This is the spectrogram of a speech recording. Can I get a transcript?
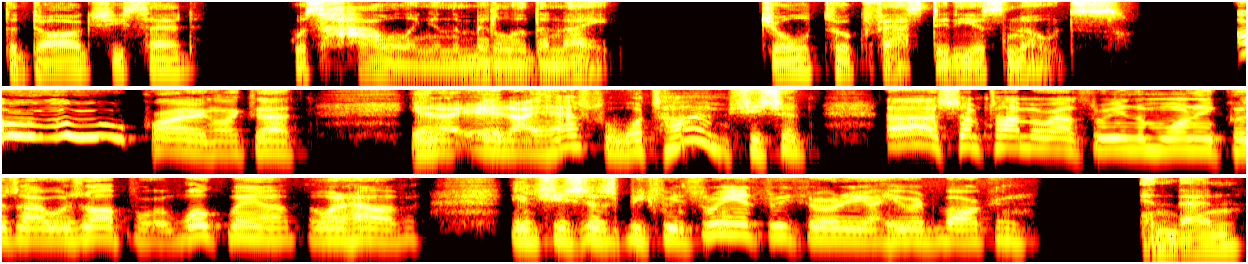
The dog, she said, was howling in the middle of the night. Joel took fastidious notes. Oh, oh crying like that. And I, and I asked her, what time? She said, uh, sometime around 3 in the morning because I was up or it woke me up or whatever. And she says, between 3 and 3.30, I hear it barking. And then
